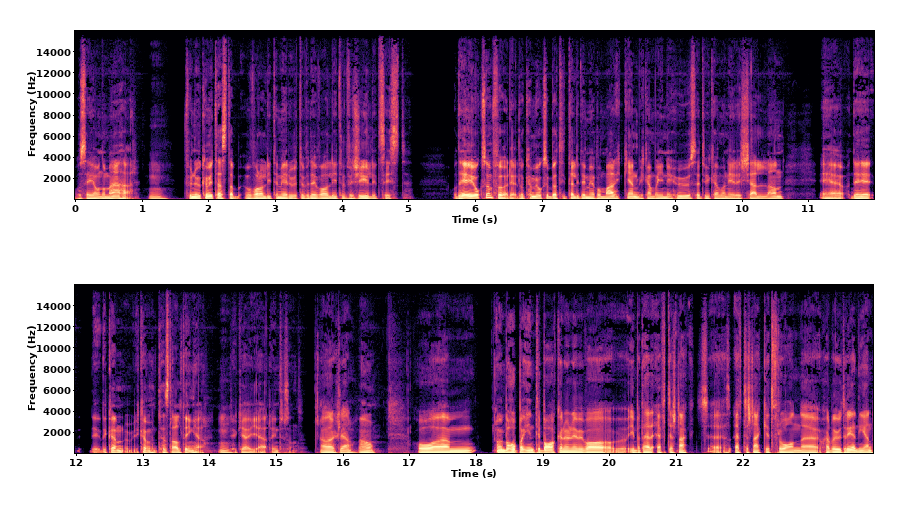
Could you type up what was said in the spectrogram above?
Och se om de är här. Mm. För nu kan vi testa att vara lite mer ute för det var lite för kyligt sist. Och det är ju också en fördel. Då kan vi också börja titta lite mer på marken. Vi kan vara inne i huset, vi kan vara nere i källaren. Eh, det, det, det kan, vi kan testa allting här. Mm. tycker jag är jävla intressant. Ja verkligen. Ja. Och um, om vi bara hoppar in tillbaka nu när vi var, i och med det här eftersnack, eh, eftersnacket från uh, själva utredningen.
